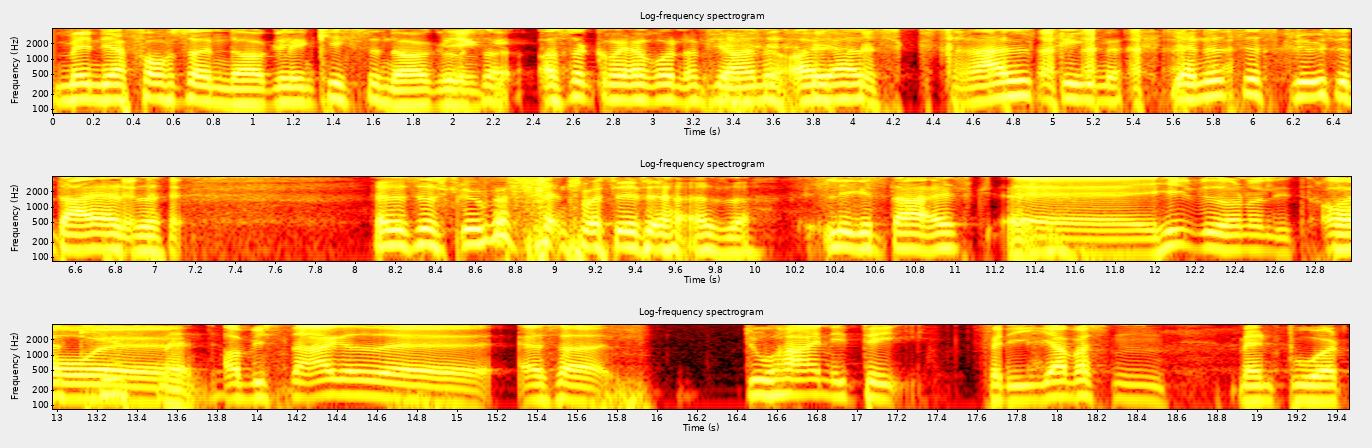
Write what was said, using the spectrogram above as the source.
men jeg får så en nokkel, en kikset nokkel, så, og så går jeg rundt om hjørnet, og jeg skraldgriner. Jeg er nødt til at skrive til dig, altså. Jeg er nødt til at skrive, hvad fanden var det der, altså. Legendarisk. Altså. Øh, helt vidunderligt. Hold og, kæft, øh, mand. og vi snakkede, øh, altså, du har en idé, fordi jeg var sådan, man burde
